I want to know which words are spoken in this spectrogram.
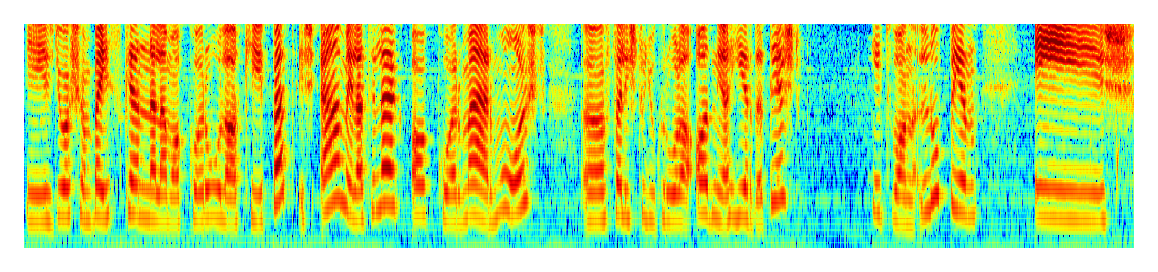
és gyorsan be is szkennelem akkor róla a képet, és elméletileg akkor már most ö, fel is tudjuk róla adni a hirdetést. Itt van Lupin, és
